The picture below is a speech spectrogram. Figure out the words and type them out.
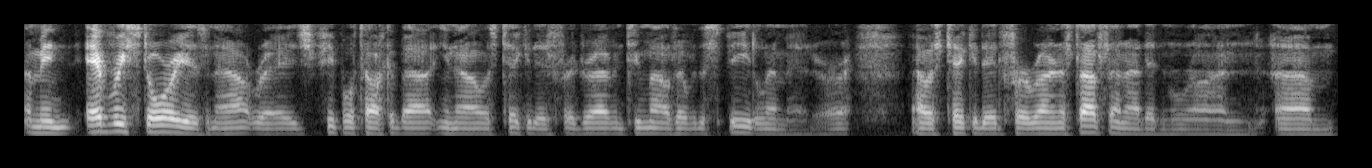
I mean, every story is an outrage. People talk about, you know, I was ticketed for driving two miles over the speed limit, or I was ticketed for running a stop sign I didn't run. Um,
